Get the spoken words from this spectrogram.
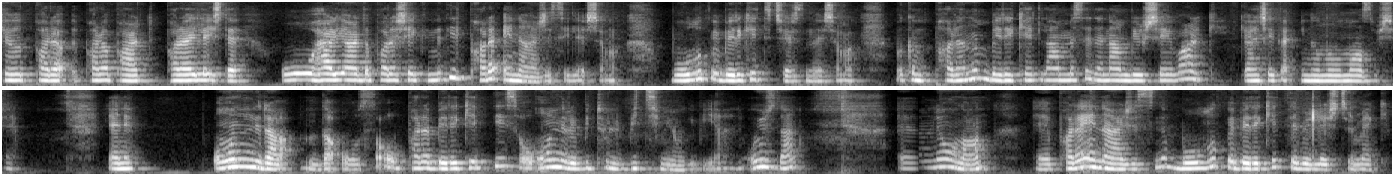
kağıt para para part, parayla işte o her yerde para şeklinde değil para enerjisiyle yaşamak. Bolluk ve bereket içerisinde yaşamak. Bakın paranın bereketlenmesi denen bir şey var ki gerçekten inanılmaz bir şey. Yani 10 lira da olsa o para bereketliyse o 10 lira bir türlü bitmiyor gibi yani. O yüzden ne olan para enerjisini bolluk ve bereketle birleştirmek.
